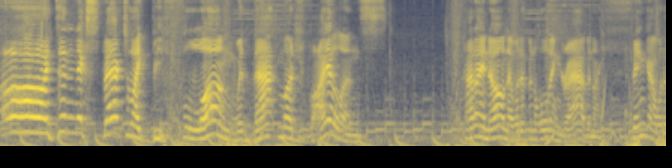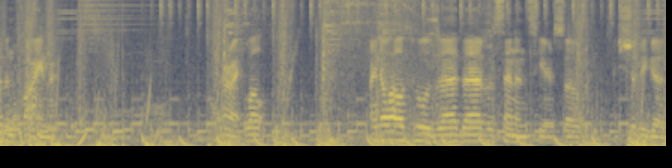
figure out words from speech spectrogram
Oh, I didn't expect to, like, be flung with that much violence. Had I known, I would have been holding grab, and I think I would have been fine. Alright, well, I know how to uh, have a sentence here, so I should be good.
